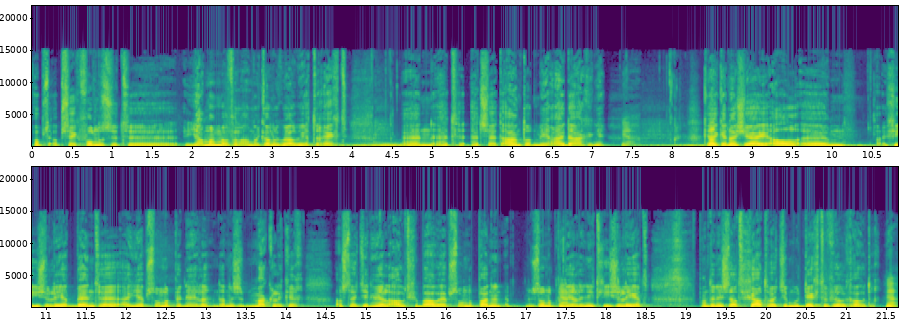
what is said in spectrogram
op, op zich vonden ze het eh, jammer, maar van de andere kant ook wel weer terecht. En het, het zet aan tot meer uitdagingen. Ja. Kijk, en als jij al, ehm, geïsoleerd bent hè, en je hebt zonnepanelen, dan is het makkelijker als dat je een heel oud gebouw hebt zonder pannen, zonnepanelen niet geïsoleerd. Want dan is dat gat wat je moet dichten veel groter. Ja.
